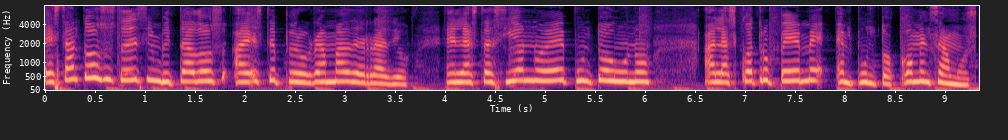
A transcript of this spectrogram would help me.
Están todos ustedes invitados a este programa de radio en la estación 9.1 a las 4 pm en punto. Comenzamos.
